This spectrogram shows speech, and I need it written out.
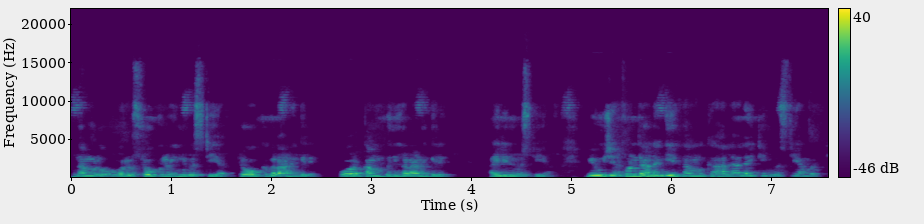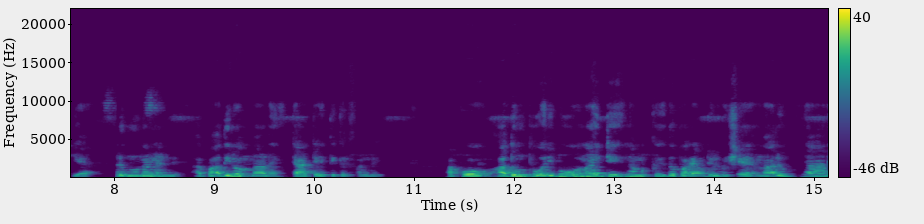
നമ്മൾ ഓരോ സ്റ്റോക്കിലും ഇൻവെസ്റ്റ് ചെയ്യുക സ്റ്റോക്കുകളാണെങ്കിൽ ഓരോ കമ്പനികളാണെങ്കിൽ അതിൽ ഇൻവെസ്റ്റ് ചെയ്യാം. മ്യൂച്വൽ ഫണ്ട് ആണെങ്കിൽ നമുക്ക് ഹലാലായിട്ട് ഇൻവെസ്റ്റ് ചെയ്യാൻ പറ്റിയ ഒരു മൂന്നെണ്ണം ഉണ്ട്. അപ്പൊ അതിലൊന്നാണ് ടാറ്റ എത്തിക്കൽ ഫണ്ട് അപ്പോൾ അതും പരിപൂർണമായിട്ട് നമുക്ക് ഇത് പറയാൻ പറ്റില്ല പക്ഷെ എന്നാലും ഞാൻ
